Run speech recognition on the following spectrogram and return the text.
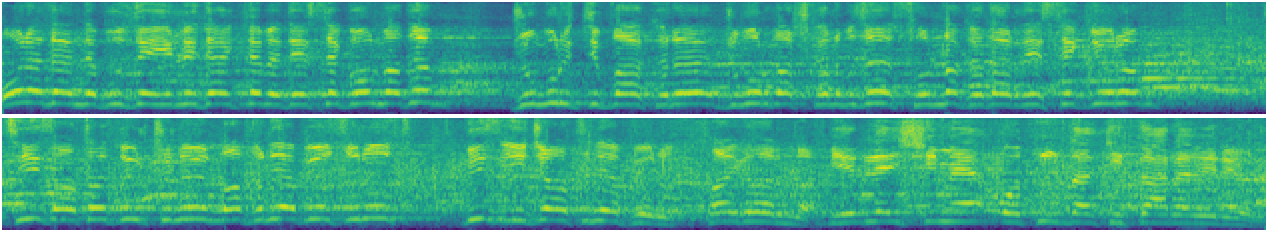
O nedenle bu zehirli denkleme destek olmadım. Cumhur İttifakı'nı, Cumhurbaşkanımızı sonuna kadar destekliyorum. Siz Atatürk'ünün lafını yapıyorsunuz, biz icatını yapıyoruz. Saygılarımla. Birleşime 30 dakika ara veriyorum.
